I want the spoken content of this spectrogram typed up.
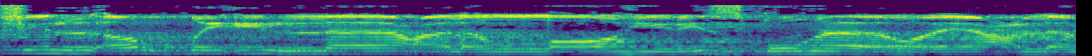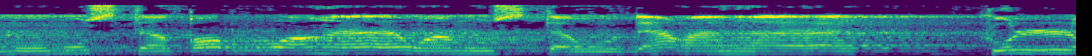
في الأرض إلا على الله رزقها ويعلم مستقرها ومستودعها۔ كل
